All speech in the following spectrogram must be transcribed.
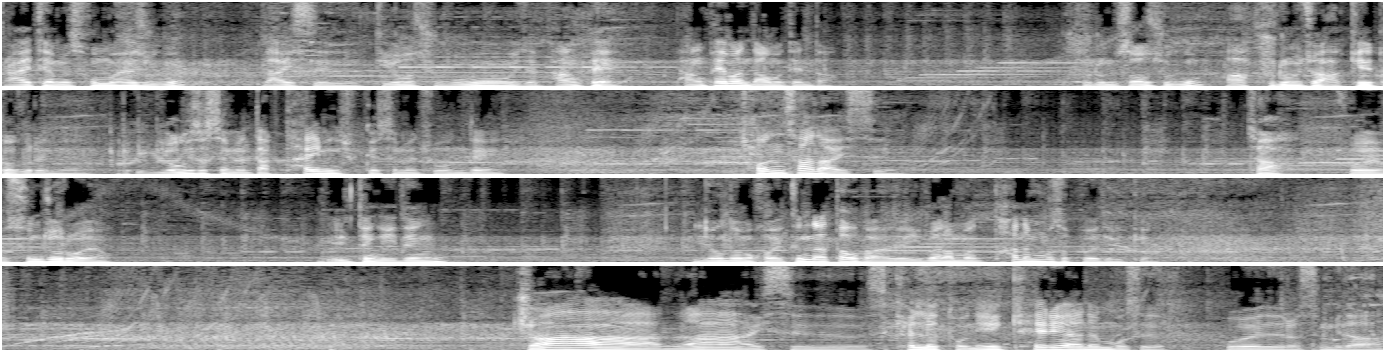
아이템을 소모해주고 나이스 띄워주고 이제 방패 방패만 나오면 된다. 구름 써주고 아 구름 좀 아낄 걸 그랬네요. 여기서 쓰면 딱 타이밍 좋게 쓰면 좋은데 전사 나이스. 자 좋아요 순조로워요. 1등 2등 이 정도면 거의 끝났다고 봐야죠. 이번 한번 타는 모습 보여드릴게요. 자, 나이스. 스켈레톤이 캐리하는 모습 보여드렸습니다.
